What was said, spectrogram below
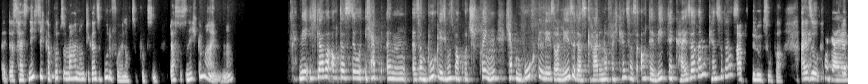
Äh, das heißt nicht, sich kaputt zu machen und die ganze Bude vorher noch zu putzen. Das ist nicht gemein. Ne? Nee, ich glaube auch, dass du, ich habe ähm, so ein Buch gelesen, ich muss mal kurz springen. Ich habe ein Buch gelesen und lese das gerade noch. Vielleicht kennst du das auch, Der Weg der Kaiserin. Kennst du das? Absolut super. Also, äh,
